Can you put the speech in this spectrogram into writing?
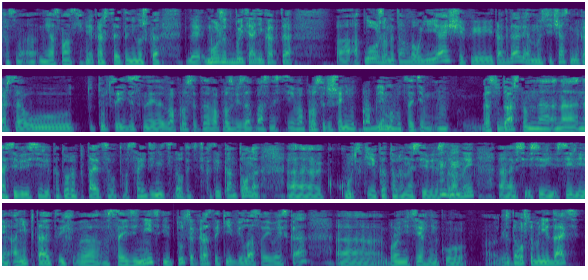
не османских, мне кажется, это немножко... Может быть, они как-то отложены там в долгий ящик и, и так далее. Но сейчас, мне кажется, у Турции единственный вопрос это вопрос безопасности и вопрос решения вот проблемы вот с этим государством на, на, на севере Сирии, которое пытается вот воссоединиться, да, вот эти три кантона э, курдские, которые на севере страны э, Сирии, Сирии, они пытаются их э, воссоединить, и Турция как раз таки ввела свои войска, э, бронетехнику э, для того, чтобы не дать Э,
